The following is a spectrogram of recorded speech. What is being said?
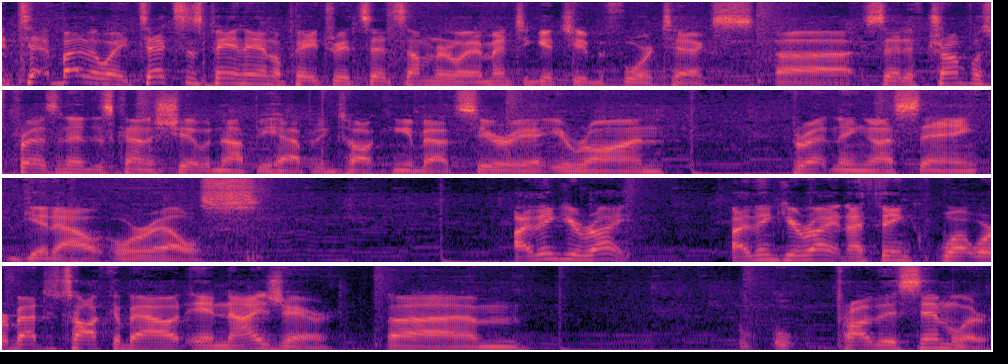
Right. Te- by the way, Texas Panhandle Patriot said something earlier. I meant to get you before Tex. Uh, said if Trump was president, this kind of shit would not be happening. Talking about Syria, Iran, threatening us, saying "get out or else." I think you're right. I think you're right, and I think what we're about to talk about in Niger, um, probably a similar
